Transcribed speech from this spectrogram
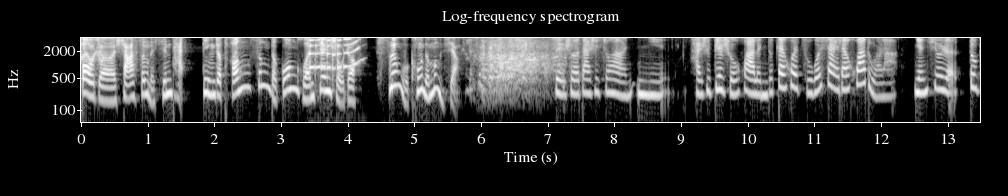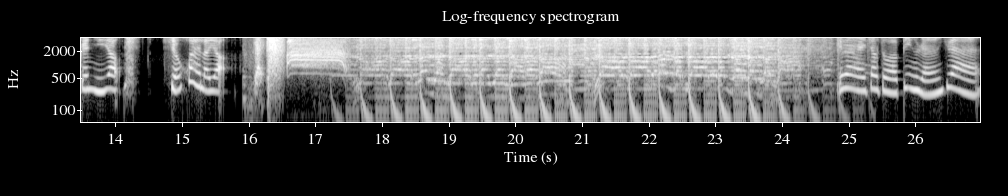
抱着沙僧的心态，顶着唐僧的光环，坚守着孙悟空的梦想。所以说，大师兄啊，你还是别说话了，你都带坏祖国下一代花朵了。年轻人都跟你一样，学坏了呀。”叫做病人院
